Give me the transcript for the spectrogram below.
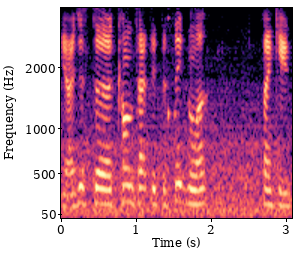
Yeah, I just uh, contacted the signaller. Thank you.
